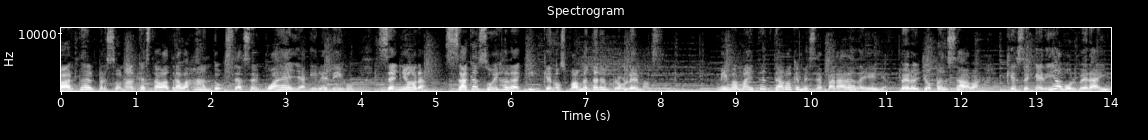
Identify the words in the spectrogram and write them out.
Parte del personal que estaba trabajando se acercó a ella y le dijo, Señora, saca a su hija de aquí que nos va a meter en problemas. Mi mamá intentaba que me separara de ella, pero yo pensaba que se quería volver a ir.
